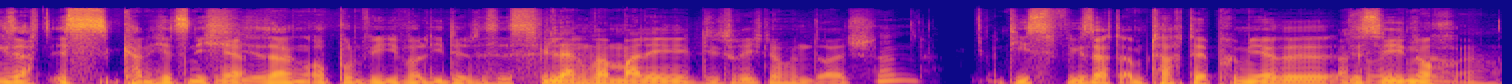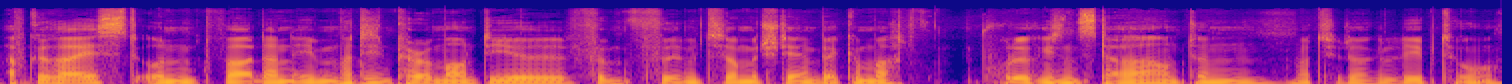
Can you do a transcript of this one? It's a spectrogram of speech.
gesagt, ist, kann ich jetzt nicht Ja. sagen, ob und wie valide das ist. Wie lange war Marlene Dietrich noch in Deutschland? Die ist, wie gesagt, am Tag der Premiere Ach ist sie ja, noch ja. abgereist und war dann eben, hat den Paramount-Deal, fünf Filme zusammen mit Sternberg gemacht, wurde Riesenstar und dann hat sie da gelebt, so.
